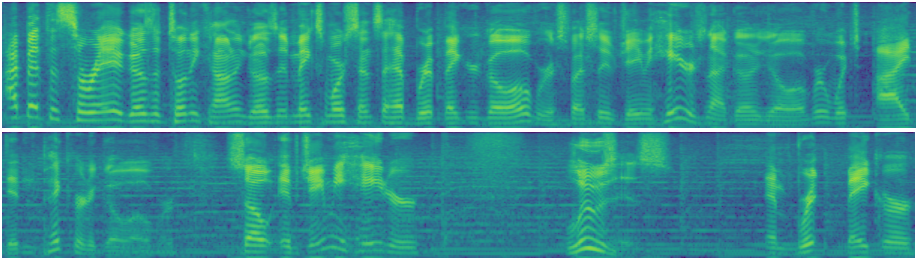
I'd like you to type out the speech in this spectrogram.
I bet that Saraya goes to Tony Khan and goes, it makes more sense to have Britt Baker go over, especially if Jamie Hayter's not going to go over, which I didn't pick her to go over. So if Jamie Hayter loses and Britt Baker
